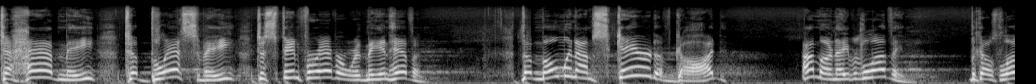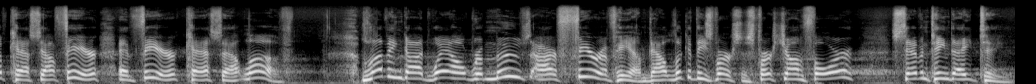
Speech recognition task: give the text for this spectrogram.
to have me, to bless me, to spend forever with me in heaven. The moment I'm scared of God, I'm unable to love him because love casts out fear and fear casts out love. Loving God well removes our fear of him. Now look at these verses 1 John 4 17 to 18.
